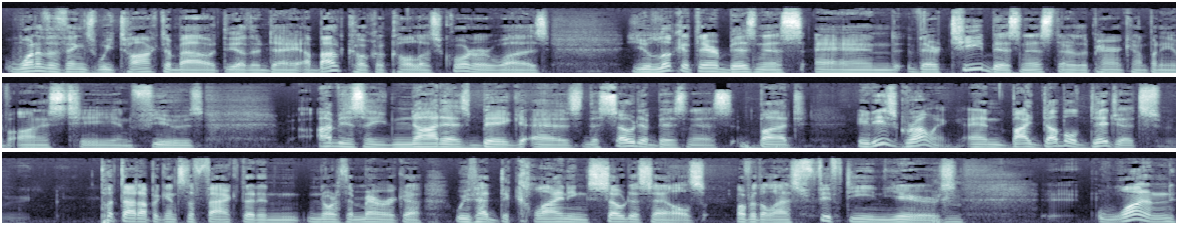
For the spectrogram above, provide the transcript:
One of the things we talked about the other day about Coca Cola's quarter was you look at their business and their tea business, they're the parent company of Honest Tea and Fuze. Obviously, not as big as the soda business, but it is growing. And by double digits, put that up against the fact that in North America, we've had declining soda sales over the last 15 years. Mm-hmm. One,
